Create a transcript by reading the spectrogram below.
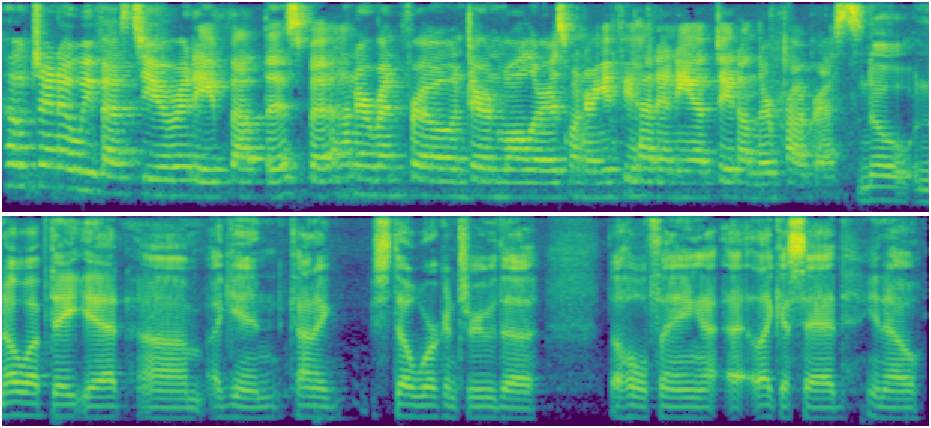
Coach, I know we've asked you already about this, but Hunter Renfrow and Darren Waller is wondering if you had any update on their progress. No, no update yet. Um, again, kind of still working through the the whole thing. Like I said, you know,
